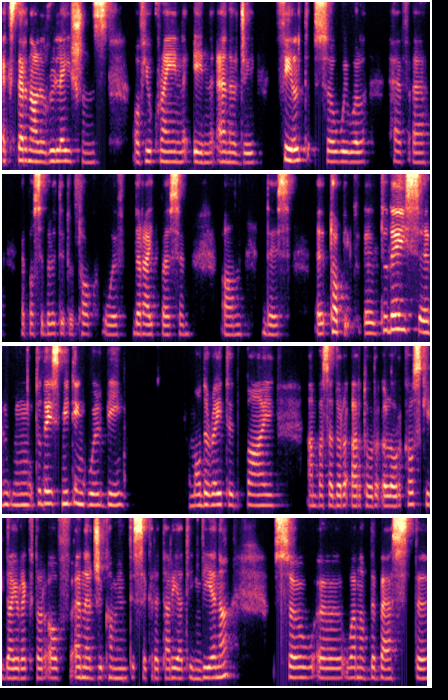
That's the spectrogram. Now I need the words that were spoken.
external relations of Ukraine in energy field. So we will have a a possibility to talk with the right person on this uh, topic. Uh, today's, um, today's meeting will be moderated by Ambassador Artur Lorkowski, Director of Energy Community Secretariat in Vienna. So uh, one of the best uh,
